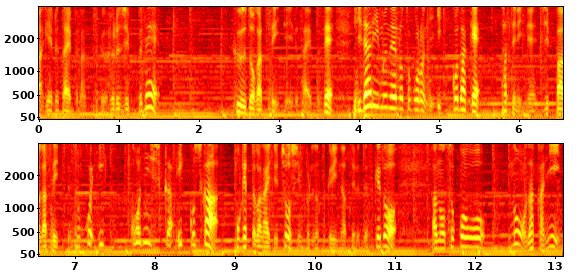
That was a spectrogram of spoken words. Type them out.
上げるタイプなんですけど、フルジップでフードがついているタイプで、左胸のところに1個だけ縦にねジッパーがついてて、そこ1個にしか1個しかポケットがないという超シンプルな作りになってるんですけど、あのそこの中に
